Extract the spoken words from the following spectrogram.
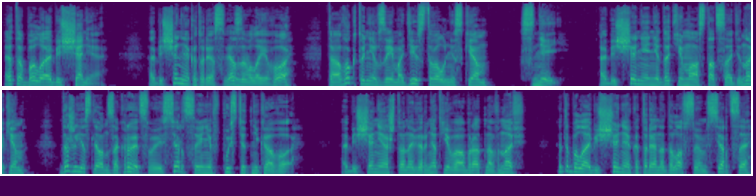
Это было обещание. Обещание, которое связывало его, того, кто не взаимодействовал ни с кем, с ней. Обещание не дать ему остаться одиноким, даже если он закроет свое сердце и не впустит никого. Обещание, что она вернет его обратно вновь, это было обещание, которое она дала в своем сердце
